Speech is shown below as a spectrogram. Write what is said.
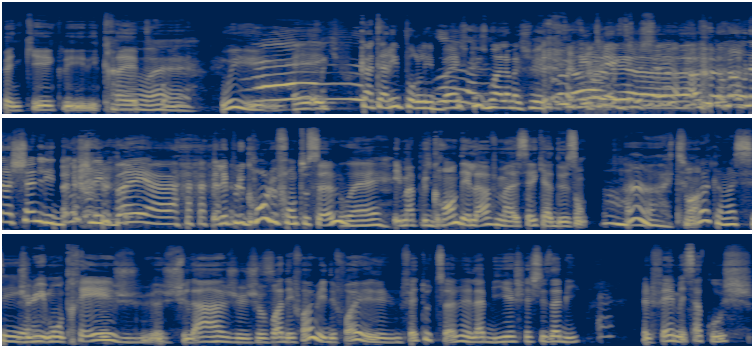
pancakes, les, les crêpes. Ah ouais. Oui. Et, et quand t'arrives pour les bains, excuse-moi, là, mais je suis... Comment on enchaîne les douches, les bains? euh, Les plus grands le font tout seuls. Ouais. Et ma plus grande élève, celle qui a deux ans. Ah, tu Ouais. vois comment c'est... Je lui ai montré, je, je suis là, je, je vois des fois, mais des fois, elle le fait toute seule. Elle habille, elle cherche ses habits. Elle fait, elle met sa couche.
